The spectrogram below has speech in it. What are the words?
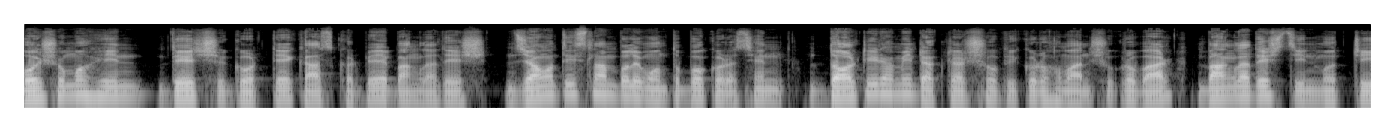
বৈষম্যহীন দেশ গড়তে কাজ করবে বাংলাদেশ। জামাত ইসলাম বলে মন্তব্য করেছেন দলটির আমি ডাক্তার শফিকুর রহমান। শুক্রবার বাংলাদেশ চীনমৈত্রী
